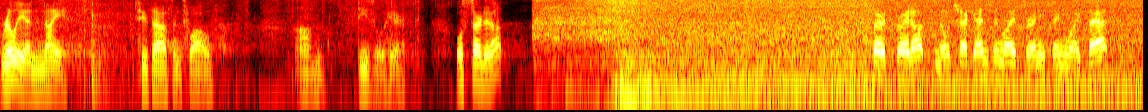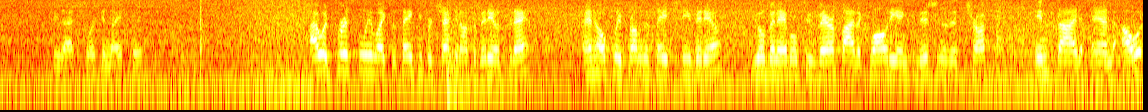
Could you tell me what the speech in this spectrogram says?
Really a nice 2012 um, diesel here. We'll start it up. starts right up, no check engine lights or anything like that. See that's working nicely. I would personally like to thank you for checking out the video today and hopefully from this HD video you have been able to verify the quality and condition of this truck inside and out.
